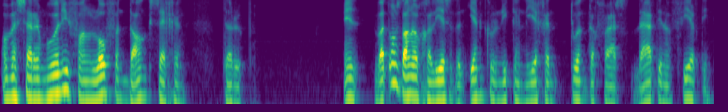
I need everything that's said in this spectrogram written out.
om 'n seremonie van lof en danksegging te roep. En wat ons dan nou gelees het in 1 Kronieke 29 vers 13 en 14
